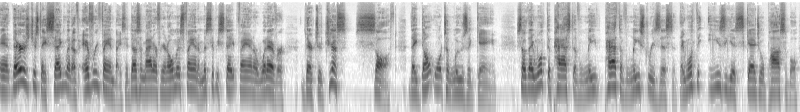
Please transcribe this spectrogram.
And there is just a segment of every fan base. It doesn't matter if you're an Ole Miss fan, a Mississippi State fan, or whatever. They're just soft. They don't want to lose a game. So they want the path of, le- path of least resistance. They want the easiest schedule possible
